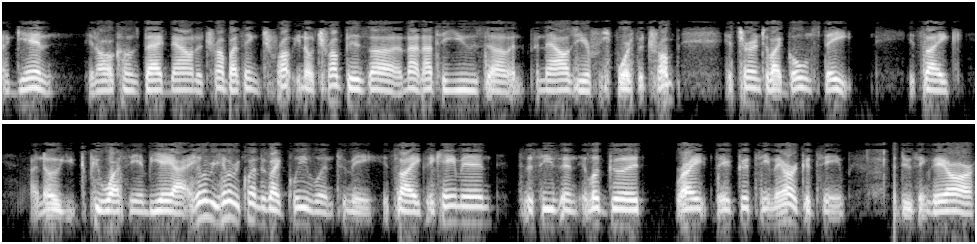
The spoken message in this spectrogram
again, it all comes back down to Trump. I think Trump, you know, Trump is uh, not not to use uh, an analogy here for sports, but Trump has turned to like Golden State it's like I know you, people watch the NBA. I, Hillary Hillary Clinton is like Cleveland to me. It's like they came in to the season, it looked good, right? They're a good team. They are a good team. I do think they are.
